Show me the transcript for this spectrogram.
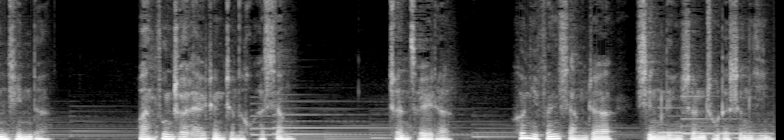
轻轻的，晚风吹来阵阵的花香，纯粹的和你分享着心灵深处的声音。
